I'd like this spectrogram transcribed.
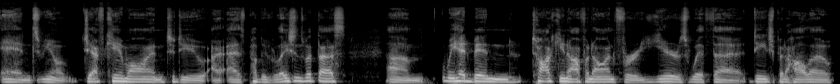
And you know, Jeff came on to do our, as public relations with us. Um, we had been talking off and on for years with uh, Deej Penhalo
